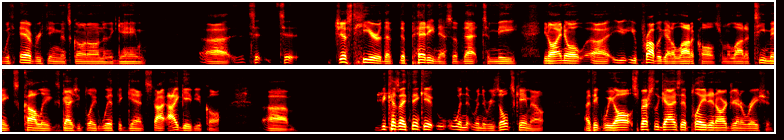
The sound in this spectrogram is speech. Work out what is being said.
with everything that's gone on in the game, uh, to to just hear the the pettiness of that to me, you know, I know uh, you you probably got a lot of calls from a lot of teammates, colleagues, guys you played with, against. I, I gave you a call um, because I think it when the, when the results came out, I think we all, especially guys that played in our generation,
